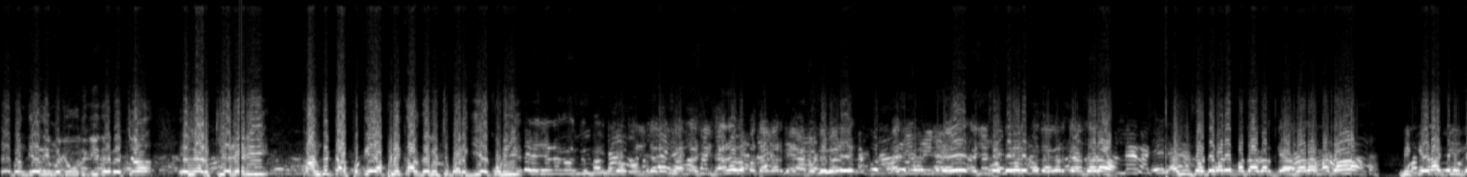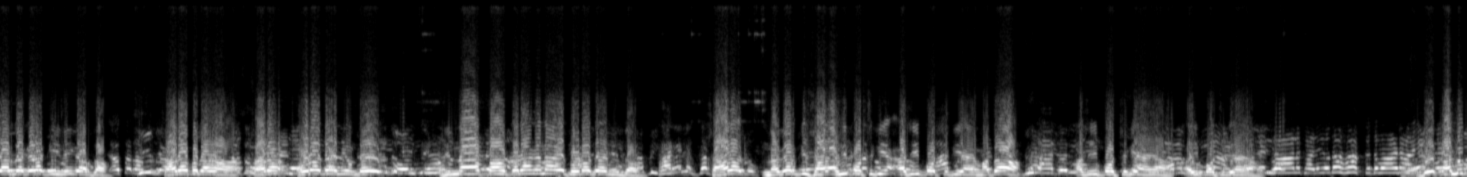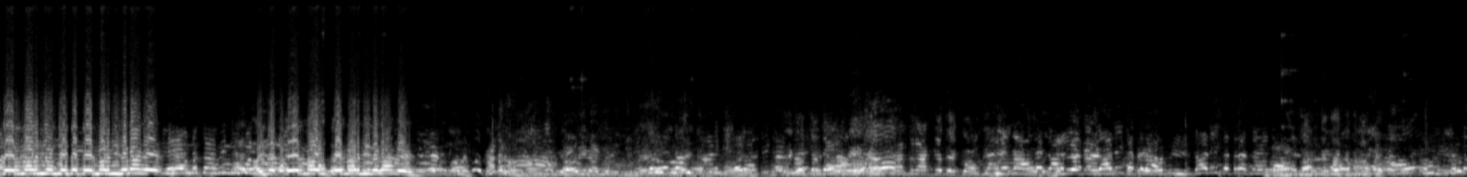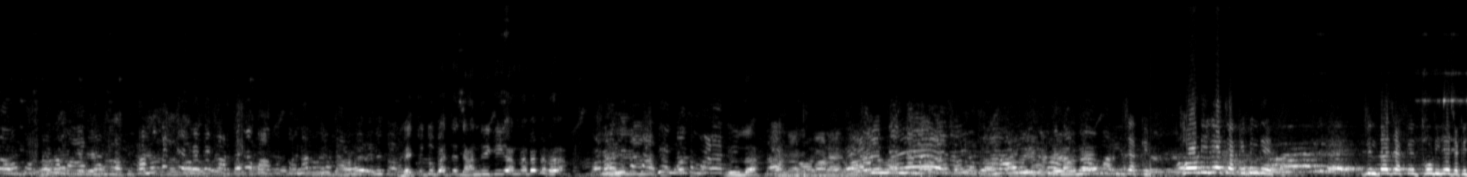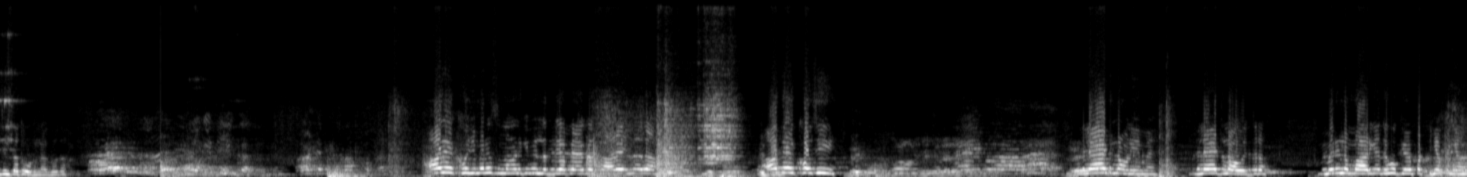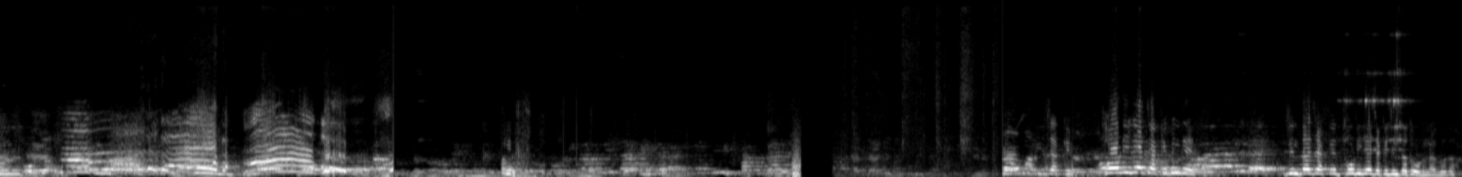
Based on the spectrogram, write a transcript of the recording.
ਇਹ ਬੰਦਿਆਂ ਦੀ ਮੌਜੂਦਗੀ ਦੇ ਵਿੱਚ ਇਹ ਲੜਕੀ ਹੈ ਜਿਹੜੀ ਕੰਧ ਟੱਪ ਕੇ ਆਪਣੇ ਘਰ ਦੇ ਵਿੱਚ ਵੜ ਗਈ ਹੈ ਕੁੜੀ। ਅਸੀਂ ਸਾਰਾ ਤੁਹਾਡੇ ਬਾਰੇ ਪਤਾ ਕਰਕੇ ਆ ਸਾਰਾ। ਅਸੀਂ ਤੁਹਾਡੇ ਬਾਰੇ ਪਤਾ ਕਰਕੇ ਆ ਸਾਰਾ, ਮੈਂ ਵੀ ਕਿਹੜਾ ਕੀ ਕਰਦਾ ਕਿਹੜਾ ਕੀ ਨਹੀਂ ਕਰਦਾ। ਸਾਰਾ ਪਤਾ ਸਾਰਾ ਥੋੜਾ ਟਾਈਮ ਹੀ ਹੁੰਦਾ। ਜਿੰਨਾ ਆਪਾਂ ਕਰਾਂਗੇ ਨਾ ਇਹ ਥੋੜਾ ਟਾਈਮ ਹੁੰਦਾ। ਸਾਰਾ ਨਗਰ ਕੀ ਸਾਰਾ ਅਸੀਂ ਪੁੱਛ ਕੇ ਅਸੀਂ ਪੁੱਛ ਕੇ ਆਏ ਮਾਤਾ। ਅਸੀਂ ਪੁੱਛ ਕੇ ਆਏ ਆ ਅਸੀਂ ਪੁੱਛ ਕੇ ਆਏ ਆ। ਜੇ ਕੱਲ ਨੂੰ ਤੇਰੇ ਨਾਲ ਵੀ ਹੁੰਦੇ ਤਾਂ ਤੇਰੇ ਨਾਲ ਵੀ ਖੜਾਂਗੇ। ਅਸੀਂ ਤਾਂ ਤੇਰੇ ਨਾਲ ਤੇਰੇ ਨਾਲ ਵੀ ਖੜਾਂਗੇ। ਦਾੜੀ ਕਤਰਾ ਦਾੜੀ ਕਤਰਾ ਚਾਹੀਦਾ ਸਾਨੂੰ ਧੱਕੇ ਦੇ ਕੇ ਕਰਦੇ ਨੇ ਵਾਪਸ ਉਹਨਾਂ ਨੂੰ ਹਟਾਓ ਵਿੱਚ ਤੂੰ ਵਿੱਚ ਜਾਂਦੀ ਕੀ ਕਰਨਾ ਬੇਬੇ ਫਿਰ? ਥੋੜੀ ਜਿਹਾ ਚੱਕ ਬਿੰਦੇ। ਜਿੰਦਾ ਚੱਕ ਥੋੜੀ ਜਿਹਾ ਚੱਕ ਜਿੰਦਾ ਤੋੜਨਾ ਉਹਦਾ। ਆ ਦੇਖੋ ਜੀ ਮੇਰਾ ਸਮਾਨ ਕਿਵੇਂ ਲੱਦਿਆ ਪਿਆ ਹੈਗਾ ਸਾਰਾ ਇਹਨਾਂ ਦਾ। ਆ ਦੇਖੋ ਜੀ। ਲਾਈਟ ਲਾਉਣੀ ਹੈ ਮੈਂ। ਲਾਈਟ ਲਾਓ ਇੱਧਰ। ਮੇਰੇ ਅਲਮਾਰੀਆਂ ਦੇਖੋ ਕਿਵੇਂ ਪੱਟੀਆਂ ਪਈਆਂ ਹੋਣ। ਮਾਰੀ ਜਾ ਕੇ ਥੋੜੀ ਜਿਹਾ ਚੱਕ ਬਿੰਦੇ। ਜਿੰਦਾ ਚੱਕ ਥੋੜੀ ਜਿਹਾ ਚੱਕ ਜਿੰਦਾ ਤੋੜਨਾ ਉਹਦਾ।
